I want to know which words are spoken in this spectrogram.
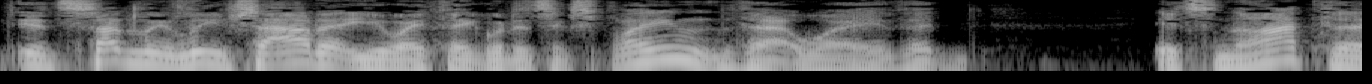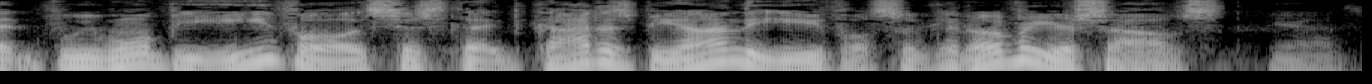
It suddenly leaps out at you. I think when it's explained that way, that it's not that we won't be evil. It's just that God is beyond the evil. So get over yourselves. Yes.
